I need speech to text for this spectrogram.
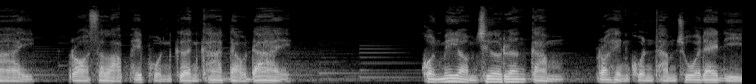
มาย รอสลับให้ผลเกินคาดเดาได้ คนไม่ยอมเชื่อเรื่องกรรม เพราะเห็นคนทำชั่วได้ดี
